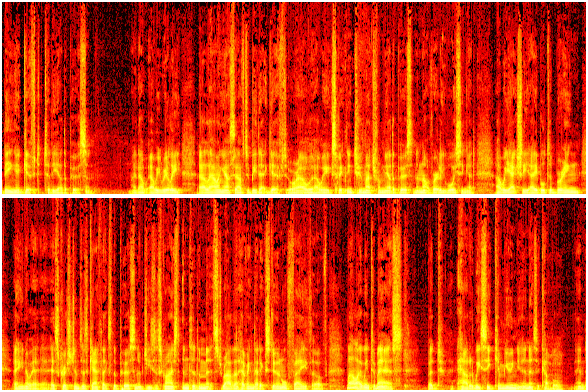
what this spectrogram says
being a gift to the other person. Right? Are, are we really allowing ourselves to be that gift, or are, we- are we expecting too much from the other person and not really voicing it? Are we actually able to bring, uh, you know, as Christians, as Catholics, the person of Jesus Christ into the midst, rather than having that external faith of, well, I went to mass, but how did we seek communion as a couple? And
